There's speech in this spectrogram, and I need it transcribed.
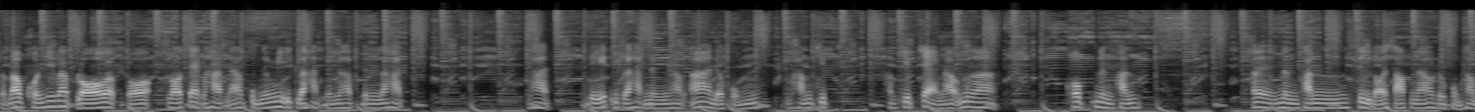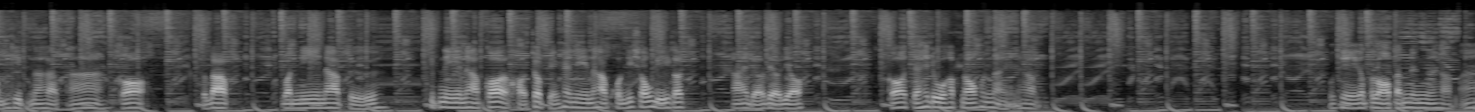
สำหรับคนที่แบบรอแบบรอรอแจกรหัสนะครับ ผมยังมีอีกรหัสหนึ่งนะครับ เป็นรหัสรหัสเดทอีกรหัสหนึ่งนะครับ อ่า เดี๋ยวผมทำคลิปทำคลิปแจกนะครับ เมื่อครบ1,000เอ้ย1,400 ซับนะครับ เดี๋ยวผมทำคลิปนะครับ อ่า ก็สำหรับวันนี้นะครับ หรือคลิปนี้นะครับ ก็ขอจบเพียงแค่นี้นะครับ คนที่โชคดีก็อ่าเดี๋ยวเดี๋ยวเดี๋ยวก็จะให้ดูครับน้องคนไหนนะครับ โอเคก็รอแป๊บนึงนะครับ อ่า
